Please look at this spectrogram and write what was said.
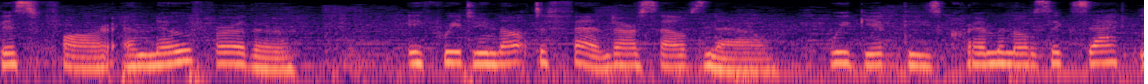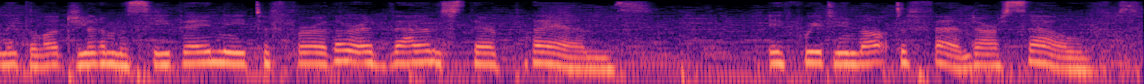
this far and no further. If we do not defend ourselves now, we give these criminals exactly the legitimacy they need to further advance their plans. If we do not defend ourselves,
